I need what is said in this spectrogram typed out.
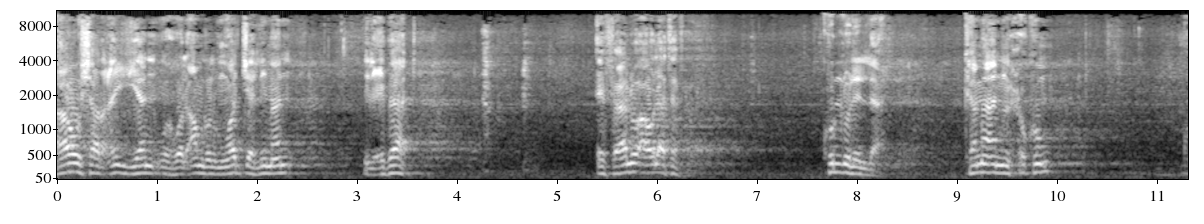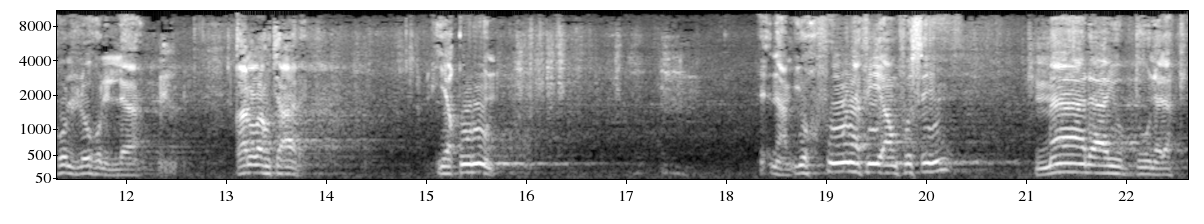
أو شرعيا وهو الأمر الموجه لمن؟ للعباد. افعلوا أو لا تفعلوا. كل لله. كما أن الحكم كله لله. قال الله تعالى يقولون نعم يخفون في أنفسهم ما لا يبدون لك.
